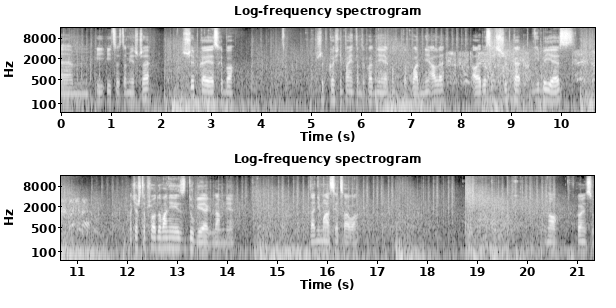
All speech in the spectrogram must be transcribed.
em, i, I co tam jeszcze? Szybka jest chyba. Szybkość nie pamiętam dokładnie jaką dokładnie, ale, ale dosyć szybka niby jest. Chociaż to przeładowanie jest długie jak dla mnie. Ta animacja cała. No, w końcu.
